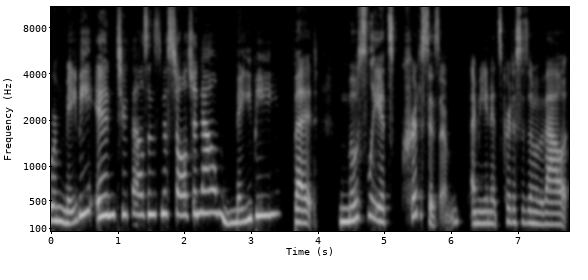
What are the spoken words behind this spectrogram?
we're maybe in 2000s nostalgia now, maybe, but mostly it's criticism. I mean, it's criticism about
